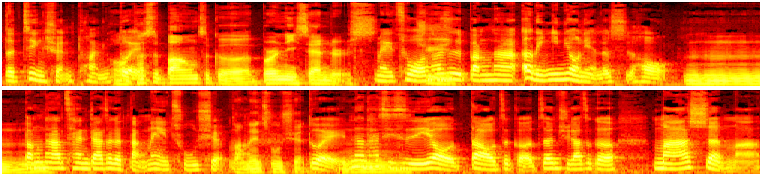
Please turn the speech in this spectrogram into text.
的竞选团队。哦，他是帮这个 Bernie Sanders，没错，他是帮他二零一六年的时候，嗯哼，帮他参加这个党内初选嘛，党内初选。对，那他其实也有到这个争取到这个麻省嘛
